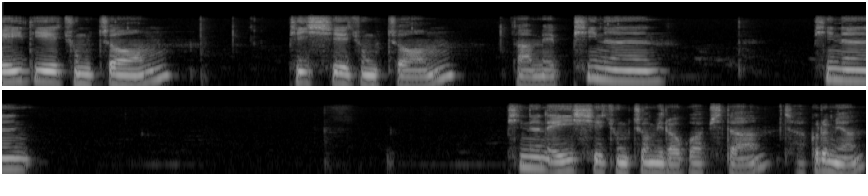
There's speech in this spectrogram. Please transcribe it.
AD의 중점, BC의 중점, 그 다음에 P는 P는 P는 AC의 중점이라고 합시다. 자, 그러면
